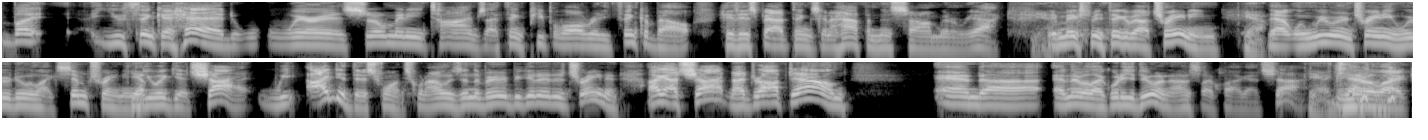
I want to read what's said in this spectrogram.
But you think ahead, whereas so many times I think people already think about, hey, this bad thing's going to happen. This is how I'm going to react. Yeah. It makes me think about training. Yeah. That when we were in training, we were doing like sim training. Yep. You would get shot. We I did this once when I was in the very beginning of the training. I got shot and I dropped down and uh, and they were like, "What are you doing?" And I was like, "Well, I got shot." Yeah, exactly. they're like,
